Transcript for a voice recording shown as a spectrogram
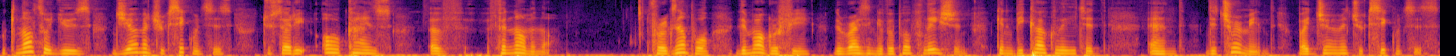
We can also use geometric sequences to study all kinds of phenomena. For example, demography, the rising of a population, can be calculated and determined by geometric sequences.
